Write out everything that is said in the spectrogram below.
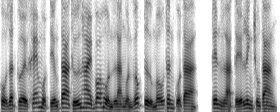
Cổ giật cười khẽ một tiếng, ta thứ hai võ hồn là nguồn gốc từ mẫu thân của ta, tên là tế linh trung tang.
